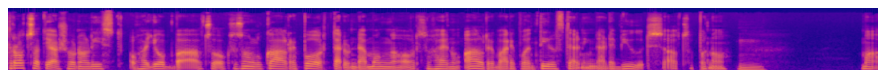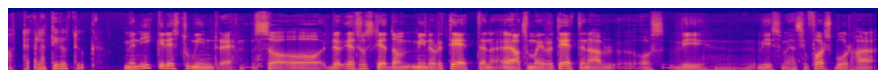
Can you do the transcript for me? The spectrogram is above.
trots att jag är journalist och har jobbat alltså också som lokal reporter under många år, så har jag nog aldrig varit på en tillställning där det bjuds alltså på något mat eller tilltugg. Men icke desto mindre, så, och jag tror att de minoriteten, eh, alltså majoriteten av oss, vi, vi som är Helsingforsbor, har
